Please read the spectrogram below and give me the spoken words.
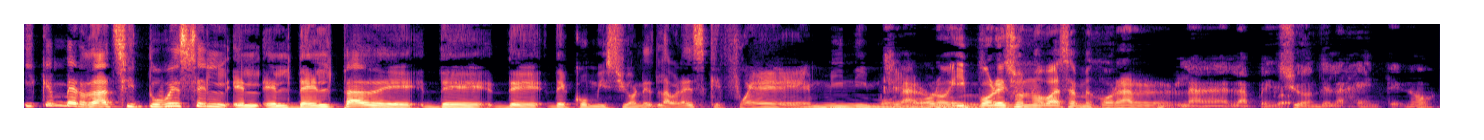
y que en verdad si tú ves el, el, delta de, de, de, comisiones, la verdad es que fue mínimo. Claro, y por eso no vas a mejorar la, la pensión de la gente, ¿no?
